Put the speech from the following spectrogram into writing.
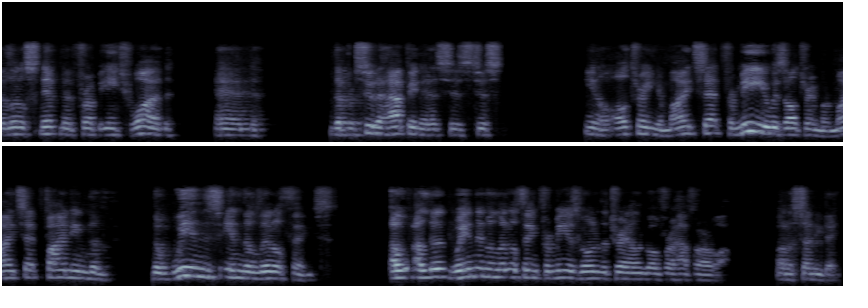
a little snippet from each one, and the pursuit of happiness is just you know altering your mindset. For me, it was altering my mindset, finding the the wins in the little things. A, a little win in a little thing for me is going to the trail and going for a half hour walk on a sunny day.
